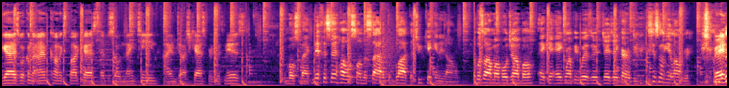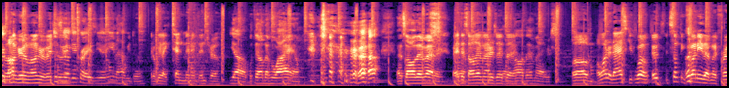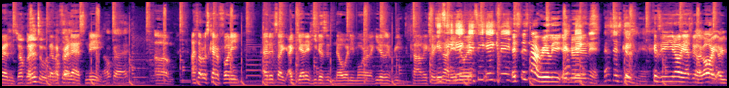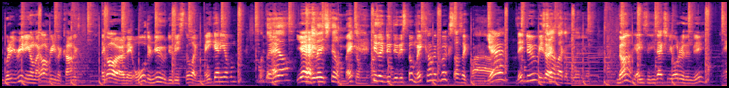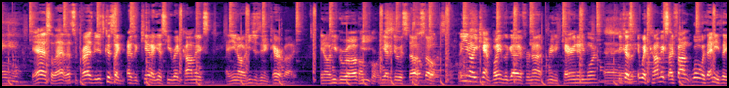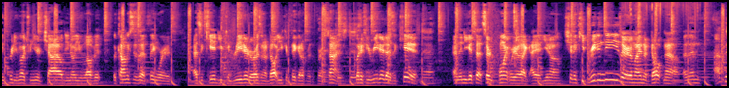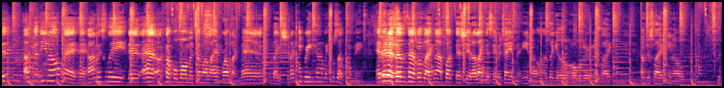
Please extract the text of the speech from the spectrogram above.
Hey guys, welcome to I Am Comics Podcast, episode 19. I am Josh Casper. With me is the most magnificent host on the side of the block that you kicking it on. What's our Mumbo Jumbo, aka Grumpy Wizard, JJ Kirby. It's just gonna get longer. right, longer and longer eventually. It's gonna get crazier. You know how we do. It'll be like 10 minute intro. Yeah, but they'll know who I am. That's all that matters. Right, that's all that matters right That's there. all that matters. Um, I wanted to ask you. Well, it, it's something funny that my friend He's jumping that, into it. that my Okay. friend asked me. Okay. Um, I thought it was kind of funny, and it's like I get it. He doesn't know anymore. Like he doesn't read the comics, or he's Is not he, into ig- it. is he ignorant? It's it's not really That's ignorance. That's just Cause, ignorant. Cause you know he asked me like, oh, are, are you, what are you reading? I'm like, oh, I'm reading my comics. Like, oh, are they old or new? Do they still like make any of them? What the hell? Yeah. Do they still make them? He's like, do, do they still make comic books? I was like, Wow. yeah, they do. He's he sounds like, like a millennial. No, he's, he's actually older than me. Damn. Yeah, so that that surprised me. It's because like as a kid, I guess he read comics, and you know he just didn't care about it. You know, he grew up, Of he, course. he had to do his stuff. Of so course, course. you know, you can't blame the guy for not really caring anymore. Hey. Because with comics, I found well with anything pretty much when you're a child, you know you love it. But comics is that thing where as a kid you can read it, or as an adult you can pick it up for the first Yeah, time. just- just- But if you read it as a kid, yeah. And then you get to that certain point where you're like, I, you know, should I keep reading these, or am I an adult now? And then I feel, I feel, you know, hey, hey honestly, there, I had a couple moments in my life where I'm like, man, like, should I keep reading comics? What's up with me? And then there's other times where I'm like, nah, fuck that shit. I like this entertainment, you know, as I get a little older, and it's like, I'm just like, you know,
